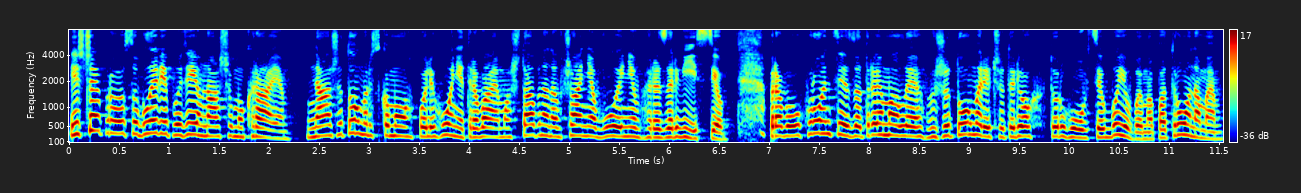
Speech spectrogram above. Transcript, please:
І ще про особливі події в нашому краї. На Житомирському полігоні триває масштабне навчання воїнів-резервістів. Правоохоронці затримали в Житомирі чотирьох торговців бойовими патронами.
